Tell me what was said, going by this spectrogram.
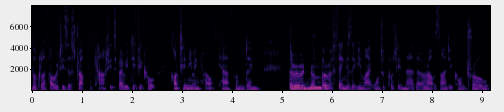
local authorities are strapped for cash. It's very difficult continuing healthcare funding there are a number of things that you might want to put in there that are outside your control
